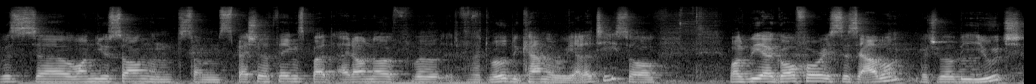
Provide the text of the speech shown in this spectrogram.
with uh, one new song and some special things, but I don't know if, will, if it will become a reality. So, what we uh, go for is this album, which will be huge.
